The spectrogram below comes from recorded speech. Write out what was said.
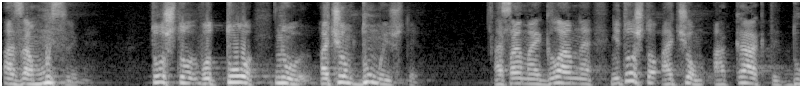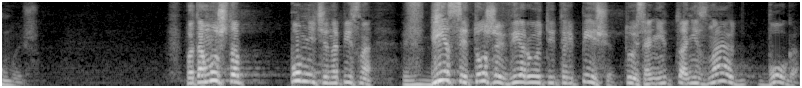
а за мыслями. То, что, вот то, ну, о чем думаешь ты. А самое главное, не то, что о чем, а как ты думаешь. Потому что, помните, написано, в бесы тоже веруют и трепещут. То есть они, они знают Бога,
